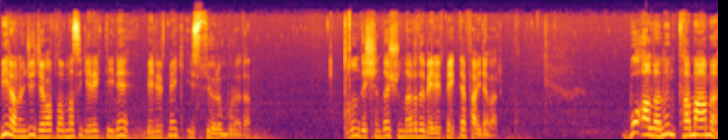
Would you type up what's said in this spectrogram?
bir an önce cevaplanması gerektiğini belirtmek istiyorum buradan. Bunun dışında şunları da belirtmekte fayda var. Bu alanın tamamı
